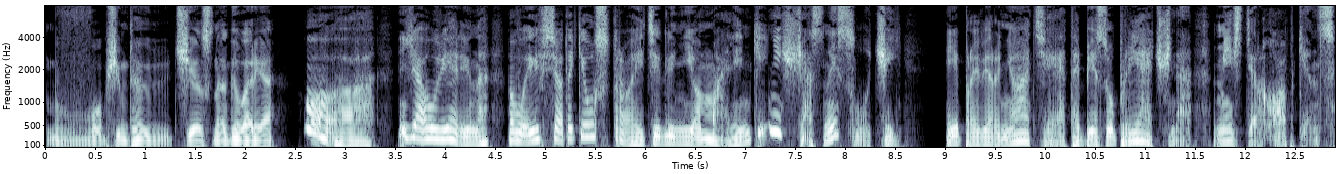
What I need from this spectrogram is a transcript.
«В общем-то, честно говоря...» «О, я уверена, вы все-таки устроите для нее маленький несчастный случай. И провернете это безупречно, мистер Хопкинс.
